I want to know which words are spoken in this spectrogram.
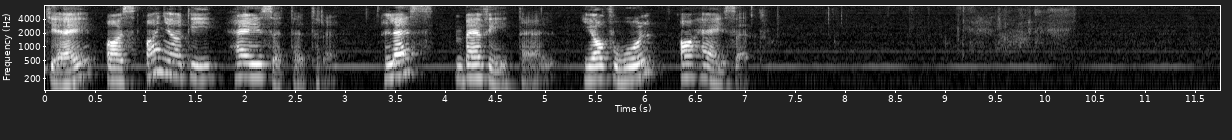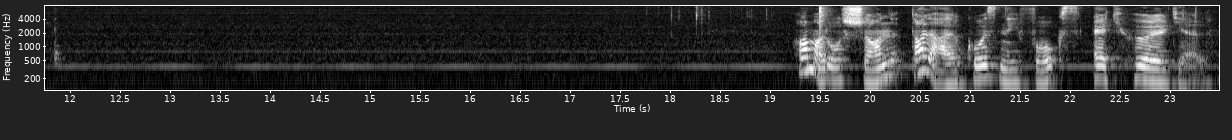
Ügyelj az anyagi helyzetedre. Lesz bevétel, javul a helyzet. Hamarosan találkozni fogsz egy hölgyel.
